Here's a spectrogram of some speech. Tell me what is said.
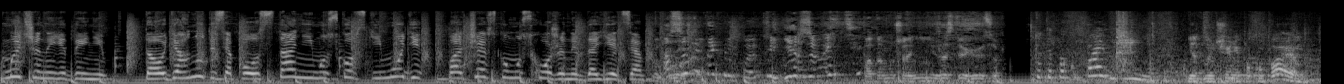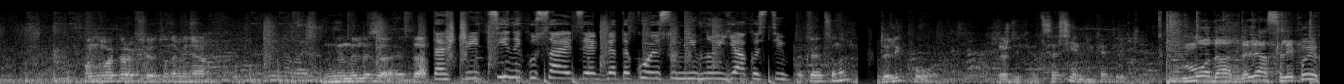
Ми чи не єдині. Та одягнутися по останній московській моді Пальчевському схоже не вдається. А что вы так рукой придерживаете? Потому что они не застегиваются. Что-то покупаем или нет? Нет, мы ничего не покупаем. Он, во-первых, все это на меня не налезает. Да. Та ще й ціни кусаються, як для такої сумнівної якості. Какая цена? Далеко. Подождите, это совсем не копейки. Мода для слепых.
